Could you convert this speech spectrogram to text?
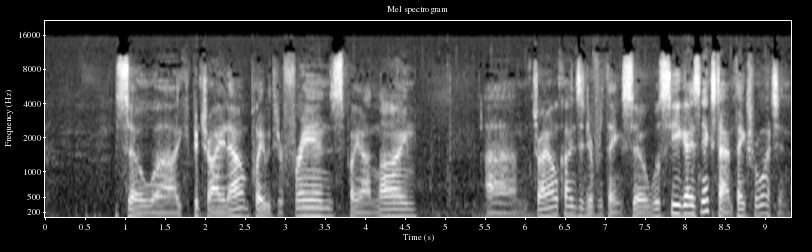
So uh, you can try it out, play with your friends, play online. Um, try all kinds of different things. So we'll see you guys next time. Thanks for watching.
